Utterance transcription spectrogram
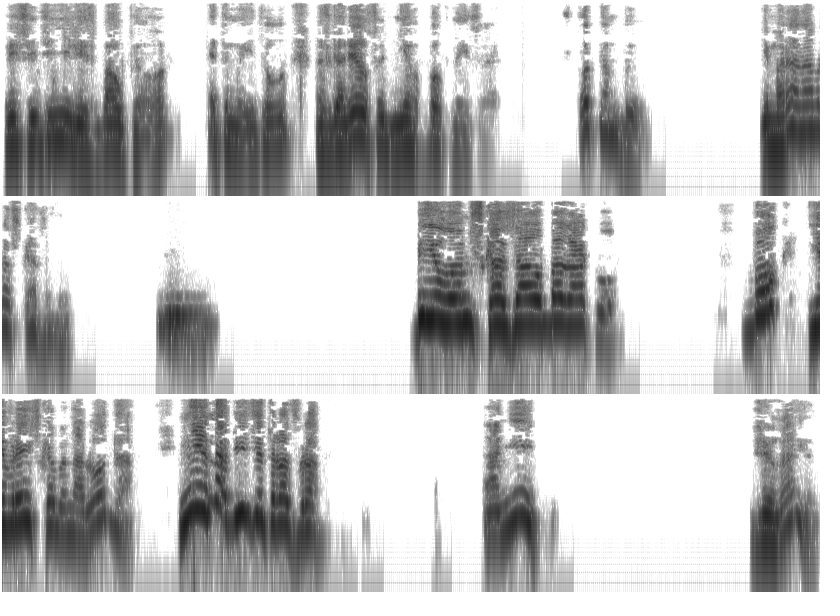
присоединились к Баупеор, этому идолу, разгорелся гнев Бог на Израиль. Что там было? Гемора нам рассказывал. Билом сказал Бараку, Бог еврейского народа ненавидит разврат. Они желают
